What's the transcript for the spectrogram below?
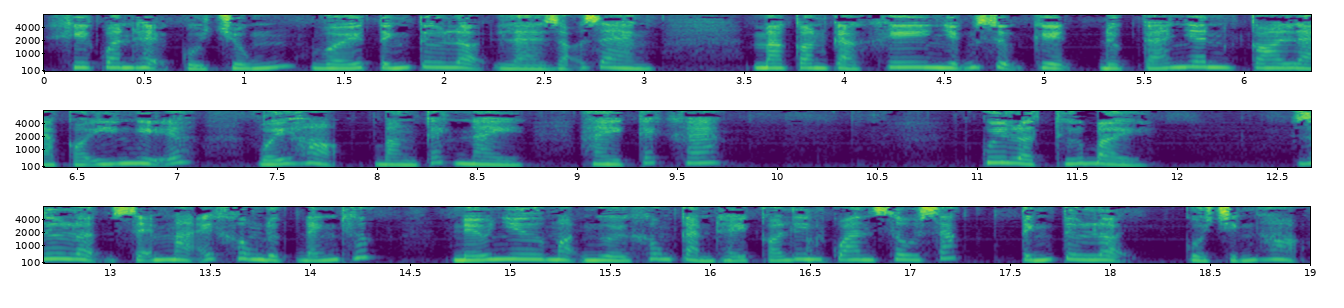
khi quan hệ của chúng với tính tư lợi là rõ ràng, mà còn cả khi những sự kiện được cá nhân coi là có ý nghĩa với họ bằng cách này hay cách khác. Quy luật thứ bảy Dư luận sẽ mãi không được đánh thức nếu như mọi người không cảm thấy có liên quan sâu sắc tính tư lợi của chính họ.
